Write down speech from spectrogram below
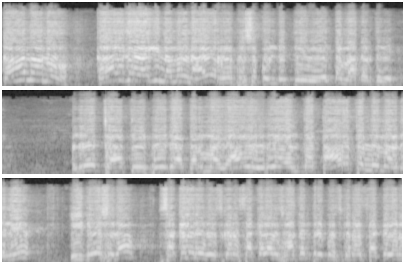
ಕಾನೂನು, ಕಾಯ್ದೆಯಾಗಿ ನಮಗೆ ನಾವೇ ರೂಪಿಸಿಕೊಂಡಿದ್ದೀವಿ ಅಂತ ಮಾತಾಡ್ತೀವಿ. ಅಂದ್ರೆ ಜಾತಿ, ಭೇದ, ಧರ್ಮ ಯಾವ ಇದೆ ಅಂತ ತಾರತಮ್ಯ ಮಾಡದೇನೆ ಈ ದೇಶದ ಸಕಲರಿಗೋಸ್ಕರ, ಸಕಲರ ಸ್ವಾತಂತ್ರ್ಯಕ್ಕೋಸ್ಕರ, ಸಕಲರ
